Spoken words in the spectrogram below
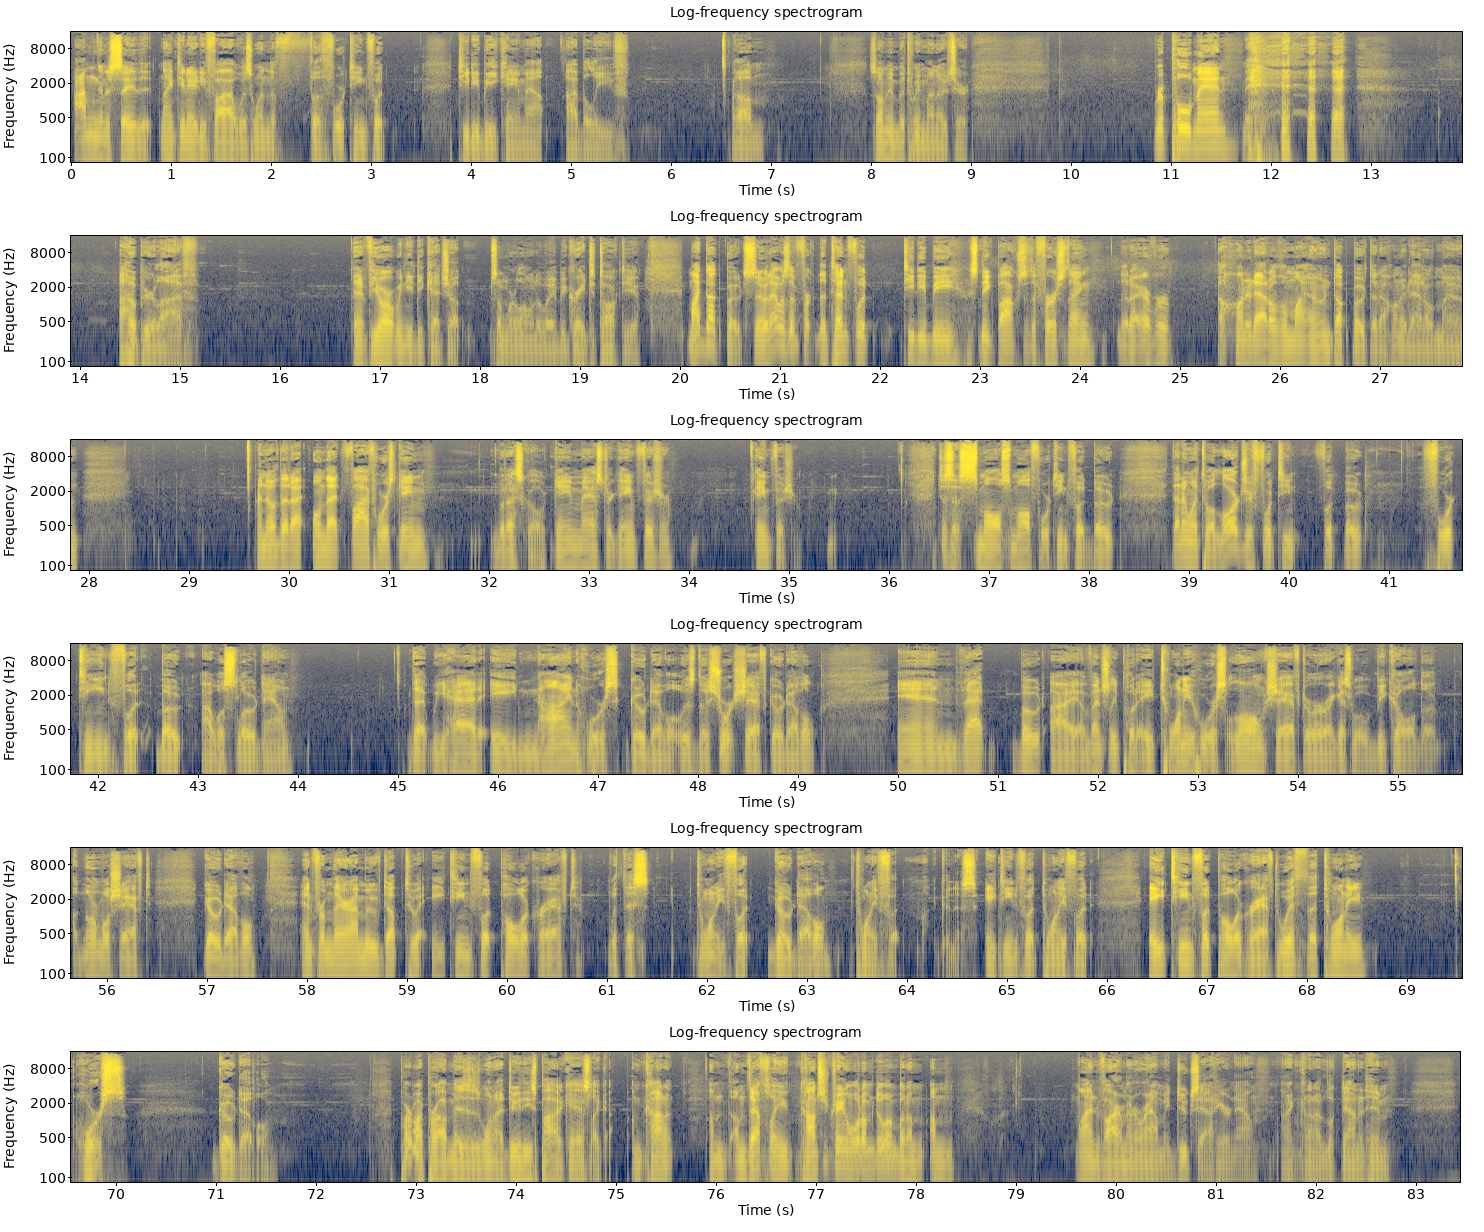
I'm going to say that 1985 was when the the 14 foot TDB came out, I believe. Um, so I'm in between my notes here. Rip Pool man, I hope you're alive. And if you are, we need to catch up somewhere along the way. It'd be great to talk to you. My duck boats. So that was the, the 10 foot TDB sneak box was the first thing that I ever hunted out of on my own, duck boat that I hunted out of my own. I know that I on that five horse game, what I call game master, game fisher, game fisher. Just a small, small 14 foot boat. Then I went to a larger 14 foot boat, 14 foot boat. I will slow down. That we had a nine horse Go Devil. It was the short shaft Go Devil. And that boat, I eventually put a 20 horse long shaft, or I guess what would be called a, a normal shaft Go Devil. And from there, I moved up to an 18 foot Polar Kraft with this 20 foot Go Devil. 20 foot, my goodness, 18 foot, 20 foot, 18 foot Polar Kraft with the 20 horse Go Devil. Part of my problem is, is when I do these podcasts, like I'm kind of, I'm, I'm definitely concentrating on what I'm doing, but I'm, I'm, my environment around me. Duke's out here now. I kind of looked down at him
